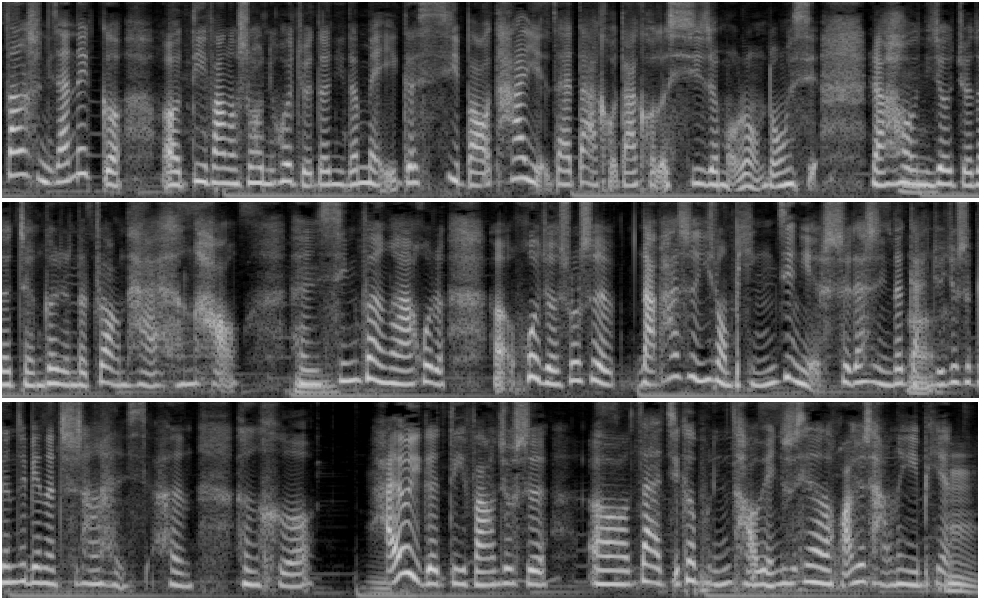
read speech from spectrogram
当时你在那个呃地方的时候，你会觉得你的每一个细胞它也在大口大口的吸着某种东西，然后你就觉得整个人的状态很好，很嗯兴奋啊，或者呃或者说是哪怕是一种平静也是，但是你的感觉就是跟这边的磁场很很很合。还有一个地方就是呃在吉克普林草原，就是现在的滑雪场那一片，嗯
